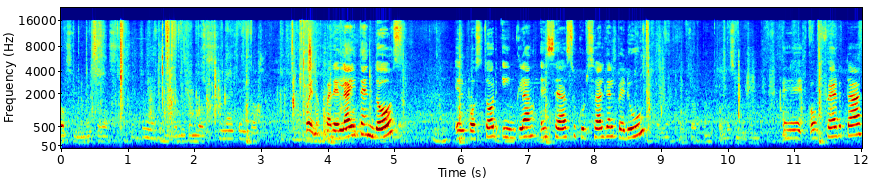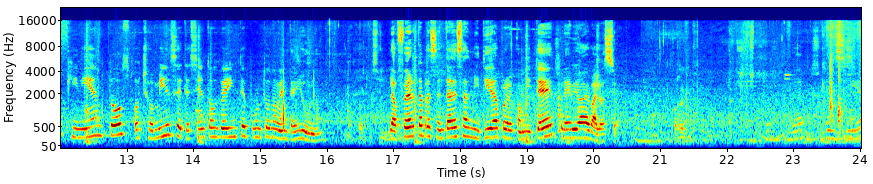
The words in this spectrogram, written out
2. Bueno, para el ítem 2, el postor Inclán S.A. sucursal del Perú, eh, oferta 508.720.91. La oferta presentada es admitida por el comité previo a evaluación. Correcto. ¿quién sigue?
